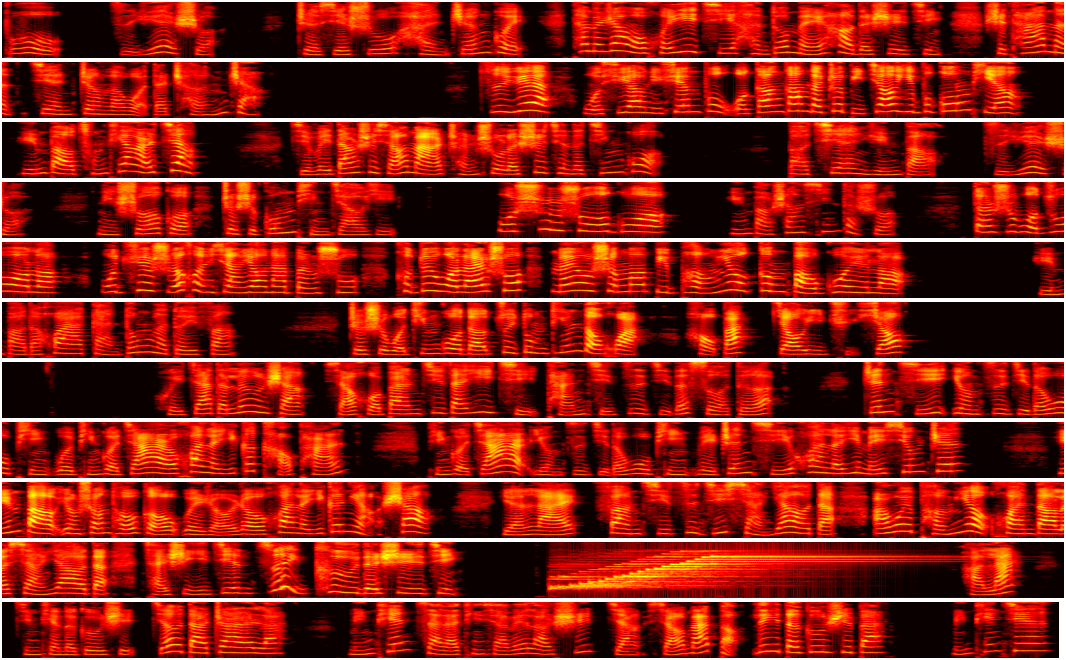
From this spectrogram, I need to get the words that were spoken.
不，紫月说，这些书很珍贵。他们让我回忆起很多美好的事情，是他们见证了我的成长。紫月，我需要你宣布我刚刚的这笔交易不公平。云宝从天而降，几位当事小马陈述了事情的经过。抱歉，云宝，紫月说：“你说过这是公平交易。”我是说过，云宝伤心地说：“但是我错了。”我确实很想要那本书，可对我来说，没有什么比朋友更宝贵了。云宝的话感动了对方，这是我听过的最动听的话。好吧，交易取消。回家的路上，小伙伴聚在一起谈起自己的所得。珍奇用自己的物品为苹果嘉儿换了一个烤盘。苹果嘉儿用自己的物品为珍奇换了一枚胸针，云宝用双头狗为柔柔换了一个鸟哨。原来，放弃自己想要的，而为朋友换到了想要的，才是一件最酷的事情。好啦，今天的故事就到这儿啦。明天再来听小薇老师讲小马宝莉的故事吧。明天见。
